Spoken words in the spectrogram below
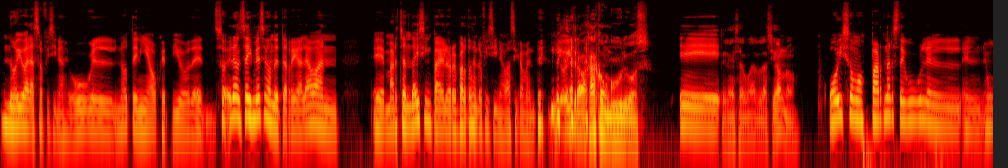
No iba a las oficinas de Google, no tenía objetivo. de- so- eran seis meses donde te regalaban eh, merchandising para que lo repartas en la oficina, básicamente. Y hoy trabajás con Google vos. Eh, ¿Tenés alguna relación, no? Hoy somos partners de Google en, en,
